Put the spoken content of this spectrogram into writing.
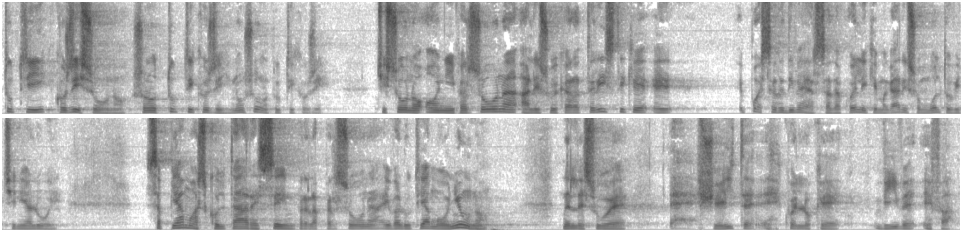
Tutti così sono, sono tutti così, non sono tutti così. Ci sono, ogni persona ha le sue caratteristiche e e può essere diversa da quelli che magari sono molto vicini a lui. Sappiamo ascoltare sempre la persona e valutiamo ognuno nelle sue eh, scelte e quello che vive e fa.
